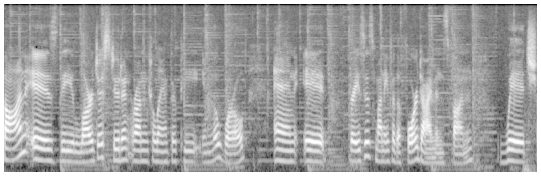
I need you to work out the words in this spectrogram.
Thon is the largest student-run philanthropy in the world, and it raises money for the Four Diamonds Fund, which,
